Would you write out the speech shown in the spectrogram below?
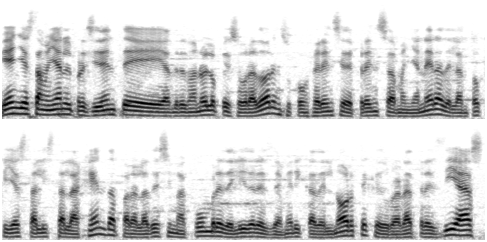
Bien, ya esta mañana el presidente Andrés Manuel López Obrador en su conferencia de prensa mañanera adelantó que ya está lista la agenda para la décima cumbre de líderes de América del Norte que durará tres días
